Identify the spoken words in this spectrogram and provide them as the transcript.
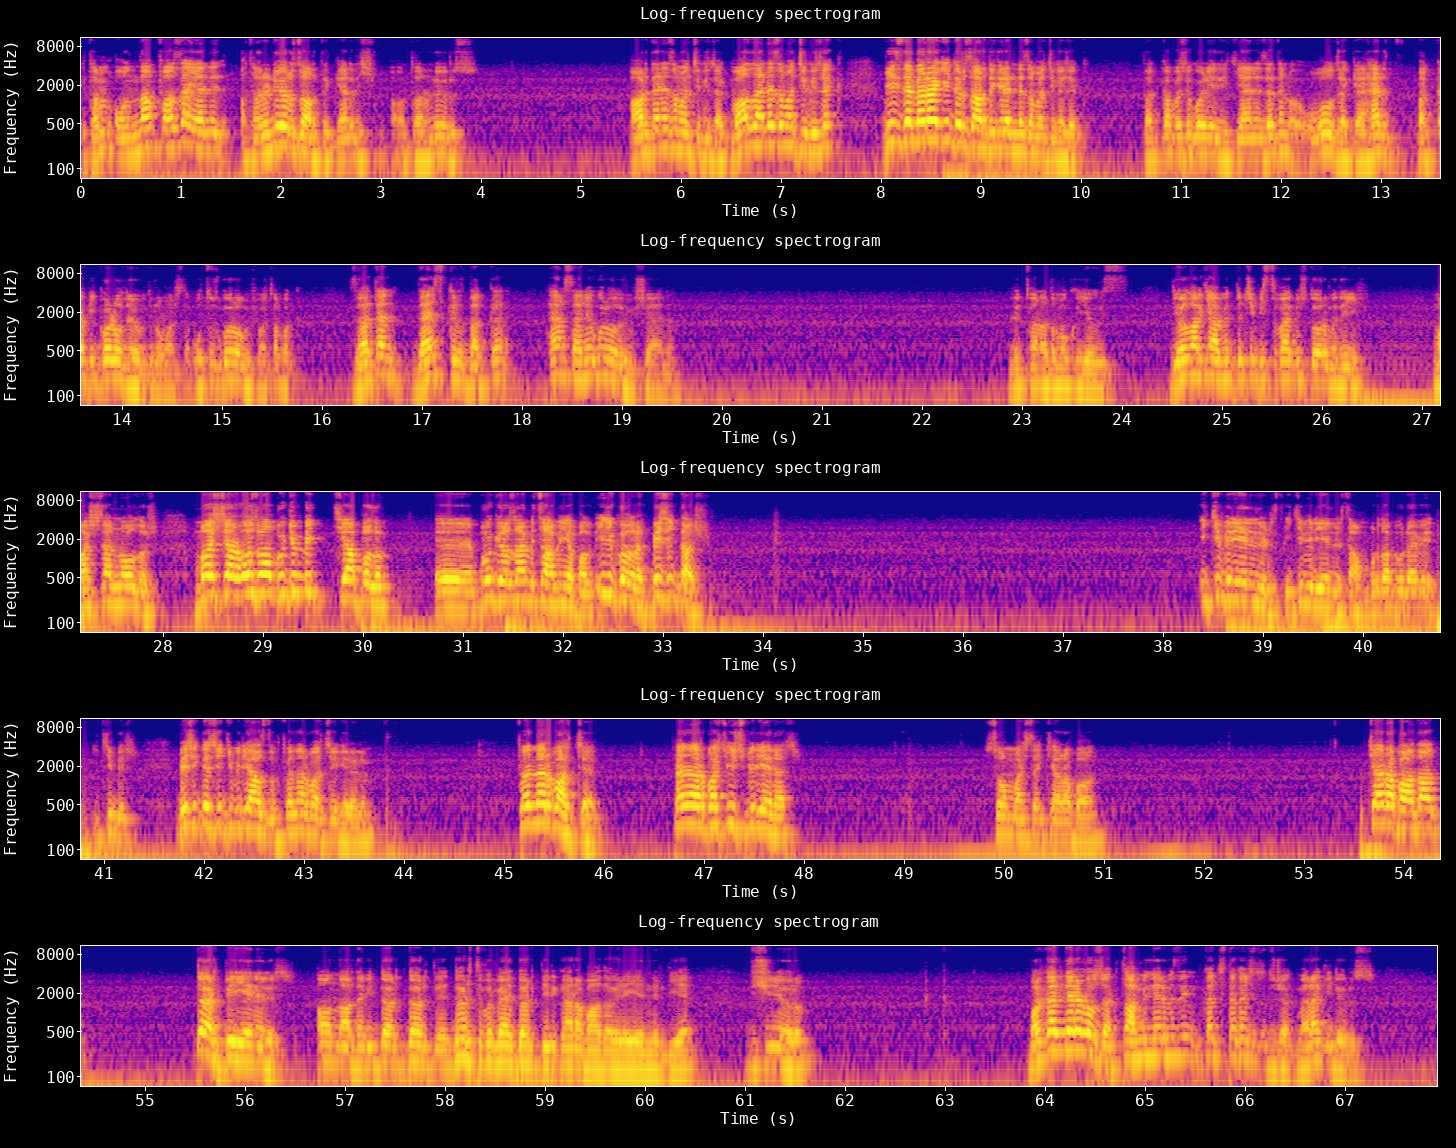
E, tamam ondan fazla yani tanınıyoruz artık kardeşim. Tanınıyoruz. Arda ne zaman çıkacak? Vallahi ne zaman çıkacak? Biz de merak ediyoruz Arda Güler ne zaman çıkacak. Dakika başı gol yedik. Yani zaten o olacak yani. Her dakika bir gol oluyor bu maçta. 30 gol olmuş maça bak. Zaten ders 40 dakika. Her saniye gol oluyormuş yani. Lütfen adım oku Yağız. Diyorlar ki Ahmet Türkçe istifa etmiş doğru mu değil. Maçlar ne olur? Maçlar o zaman bugün bir şey yapalım. Ee, bugün o zaman bir tahmin yapalım. İlk olarak Beşiktaş. 2-1 yeniliriz. 2-1 yeniliriz. Tamam. Burada buraya bir 2-1. Beşiktaş 2-1 yazdım. Fenerbahçe'ye gelelim. Fenerbahçe. Fenerbahçe 3-1 yener. Son maçta Karabağ'ın. Karabağ'da 4-1 yenilir. Onlar da bir 4 4 ve 4-0 veya 4-1 Karabağ'da öyle yenilir diye düşünüyorum. Bakalım neler olacak? Tahminlerimizin kaçta kaçı tutacak? Merak ediyoruz.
